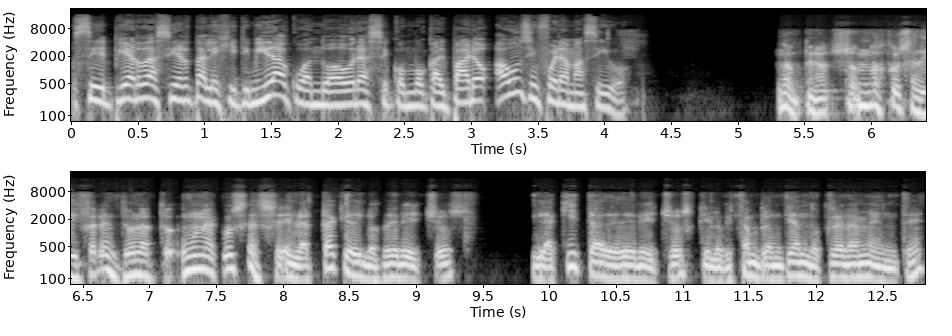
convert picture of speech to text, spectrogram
se pierda cierta legitimidad cuando ahora se convoca el paro, aun si fuera masivo. No, pero son dos cosas diferentes. Una, una cosa es el ataque de los derechos la quita de derechos, que lo que están planteando claramente,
